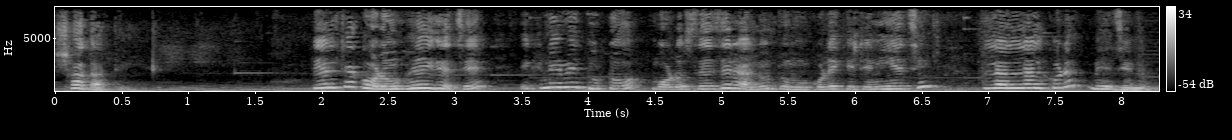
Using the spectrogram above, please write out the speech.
সাদা তেল। তেলটা গরম হয়ে গেছে। এখানে আমি দুটো বড় সাইজের আলু ডুমো করে কেটে নিয়েছি। লাল লাল করে ভেজে নেব।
